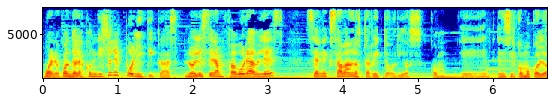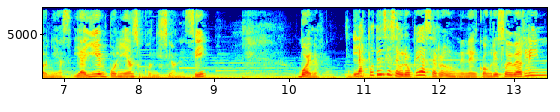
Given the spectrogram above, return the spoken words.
Bueno, cuando las condiciones políticas no les eran favorables, se anexaban los territorios, eh, es decir, como colonias, y ahí imponían sus condiciones, ¿sí? Bueno, las potencias europeas se reúnen en el Congreso de Berlín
